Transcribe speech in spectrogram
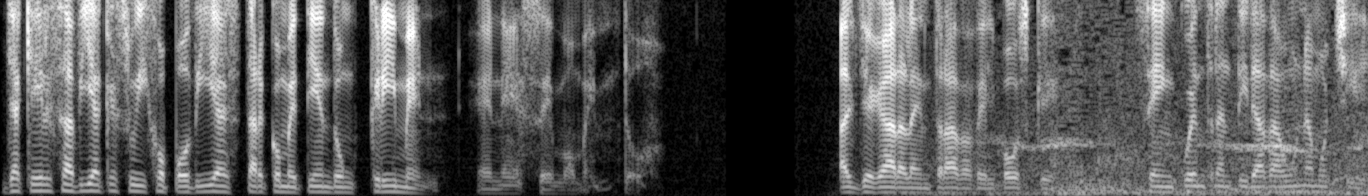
ya que él sabía que su hijo podía estar cometiendo un crimen en ese momento. Al llegar a la entrada del bosque, se encuentran tirada una mochila,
